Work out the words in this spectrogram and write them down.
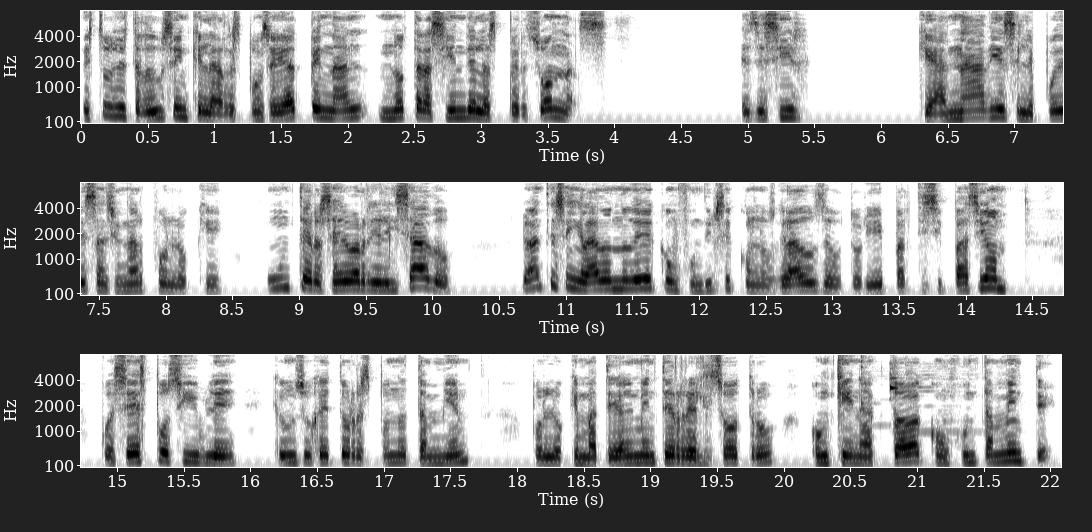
Esto se traduce en que la responsabilidad penal no trasciende a las personas. Es decir, que a nadie se le puede sancionar por lo que un tercero ha realizado, lo antes señalado no debe confundirse con los grados de autoría y participación, pues es posible que un sujeto responda también por lo que materialmente realizó otro con quien actuaba conjuntamente.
